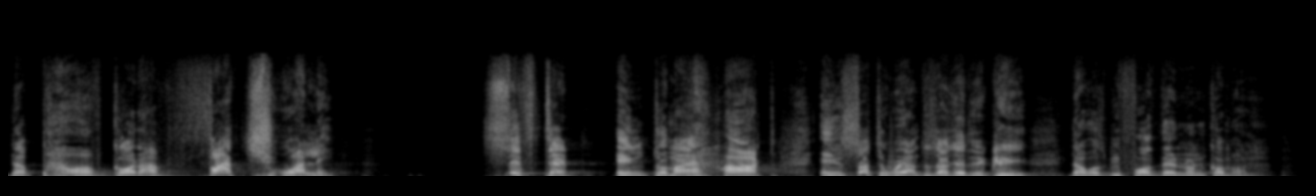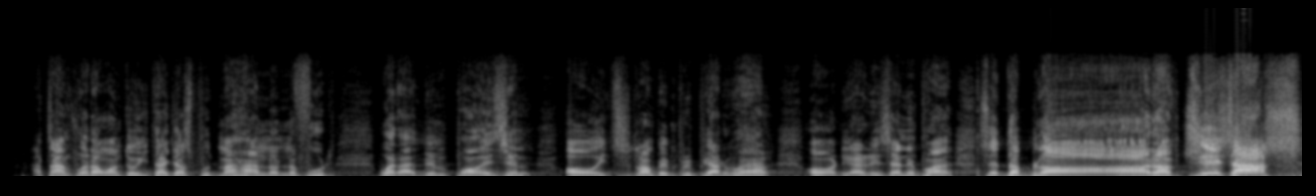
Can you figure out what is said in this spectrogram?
the power of God have virtually sifted into my heart in such a way and to such a degree that was before then uncommon. At times when I want to eat, I just put my hand on the food. Whether I've been poisoned or it's not been prepared well or there is any poison, said the blood of Jesus.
